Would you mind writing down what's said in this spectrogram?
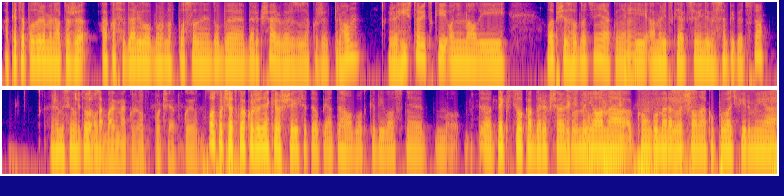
A keď sa pozrieme na to, že ako sa darilo možno v poslednej dobe Berkshire versus akože trhom, že historicky oni mali lepšie zhodnotenie ako nejaký hmm. americký akciový index S&P 500, že myslím, Čiže to, to sa bavíme akože od počiatku. Od... od počiatku, akože nejakého 65. alebo odkedy vlastne textilka Berkshire Textil. sa zmenila na konglomerát, začala nakupovať firmy a,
